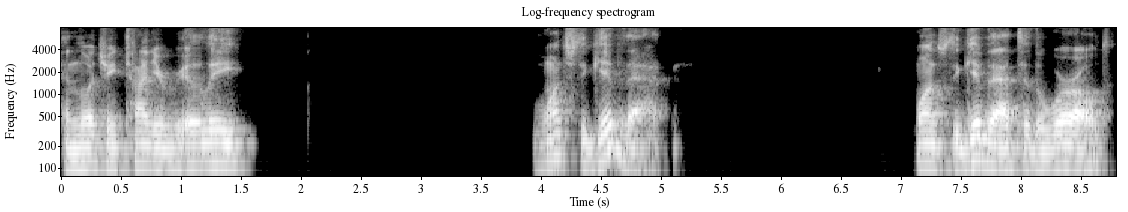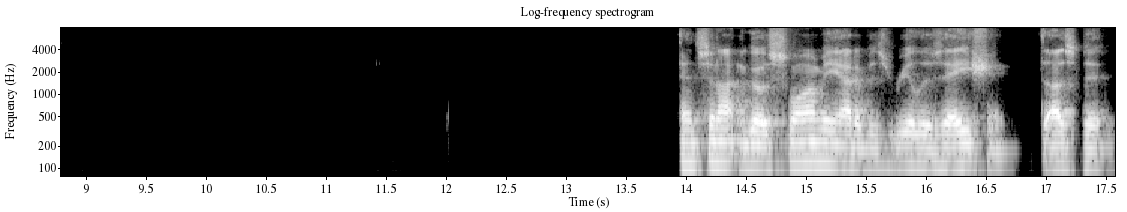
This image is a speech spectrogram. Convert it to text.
And Lord Chaitanya really wants to give that, wants to give that to the world. And Sanatana Goswami, out of his realization, does it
